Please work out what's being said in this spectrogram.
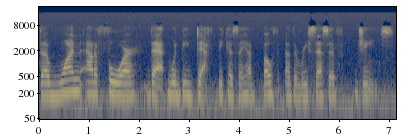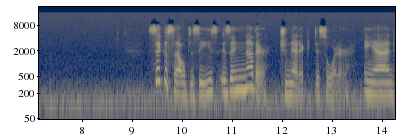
the one out of four that would be deaf because they have both of the recessive genes. Sickle cell disease is another genetic disorder, and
